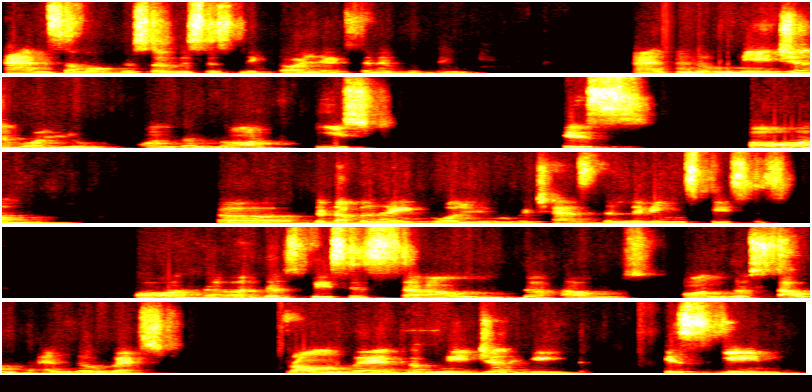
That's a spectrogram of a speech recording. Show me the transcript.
and some of the services like toilets and everything. And the major volume on the northeast is all uh, the double height volume, which has the living spaces all the other spaces surround the house on the south and the west from where the major heat is gained.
